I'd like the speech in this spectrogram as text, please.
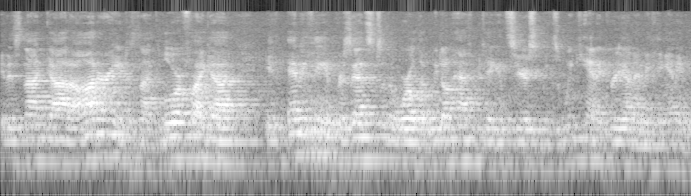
It is not God honoring, it does not glorify God. If anything, it presents to the world that we don't have to be taken seriously because we can't agree on anything anyway.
